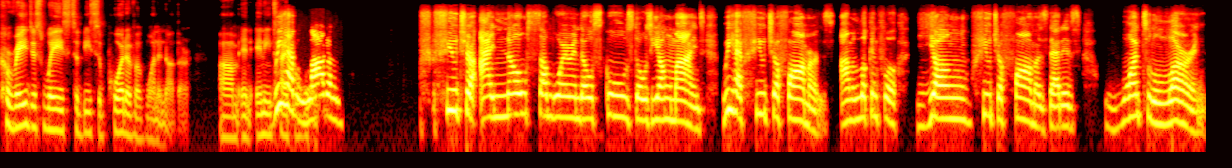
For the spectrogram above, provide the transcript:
courageous ways to be supportive of one another. Um, in any we have a lot of future i know somewhere in those schools those young minds we have future farmers i'm looking for young future farmers that is want to learn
